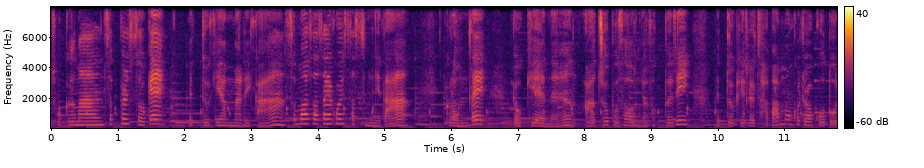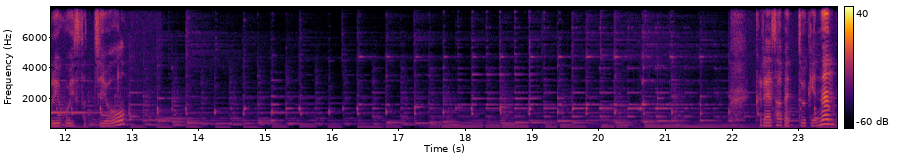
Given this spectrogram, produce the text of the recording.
조그만 숲풀 속에 메뚜기 한 마리가 숨어서 살고 있었습니다. 그런데 여기에는 아주 무서운 녀석들이 메뚜기를 잡아먹으려고 노리고 있었지요. 그래서 메뚜기는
